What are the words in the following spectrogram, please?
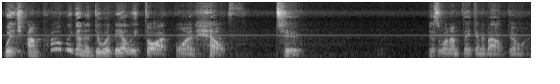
which I'm probably going to do a daily thought on health too, is what I'm thinking about doing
